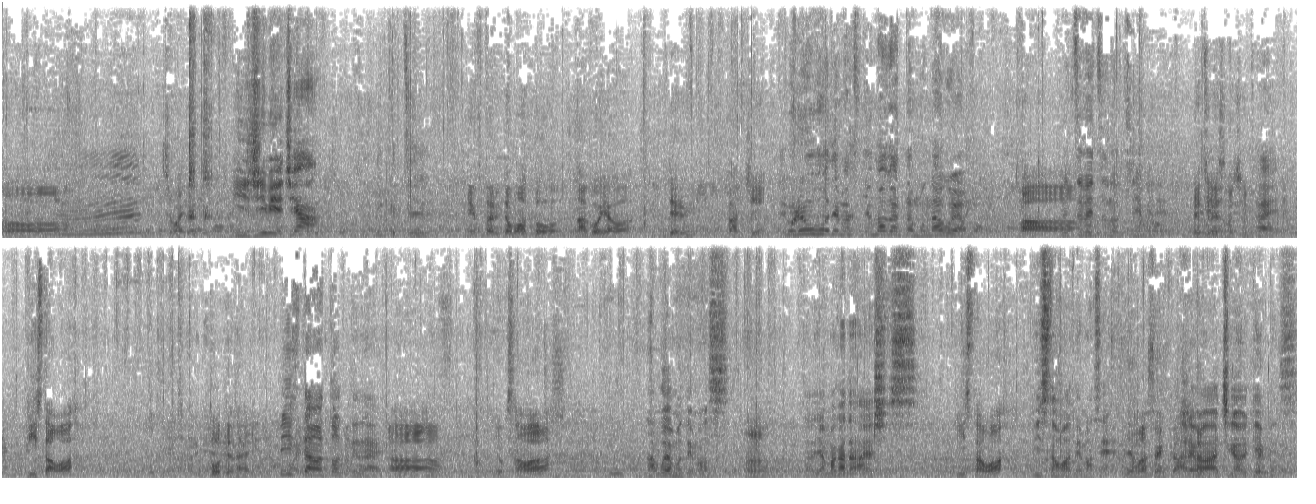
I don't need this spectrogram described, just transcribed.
ああ1枚だけ。いじめちゃん。いくつ？ね、2人ともあと名古屋は出る感じ？もう両方出ます山形も名古屋も。ああ別々のチームで。別々のチーム。はい。ピースタンは？通ってない。ピースターは取ってない。ああヨクさんは？名古屋も出ます。う山形怪しいです。んピースタンは？ピースターは出ません。出ませんか？あれは違うゲームです。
